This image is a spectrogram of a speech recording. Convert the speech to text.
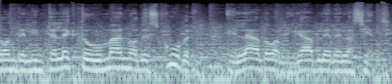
donde el intelecto humano descubre el lado amigable de la ciencia.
